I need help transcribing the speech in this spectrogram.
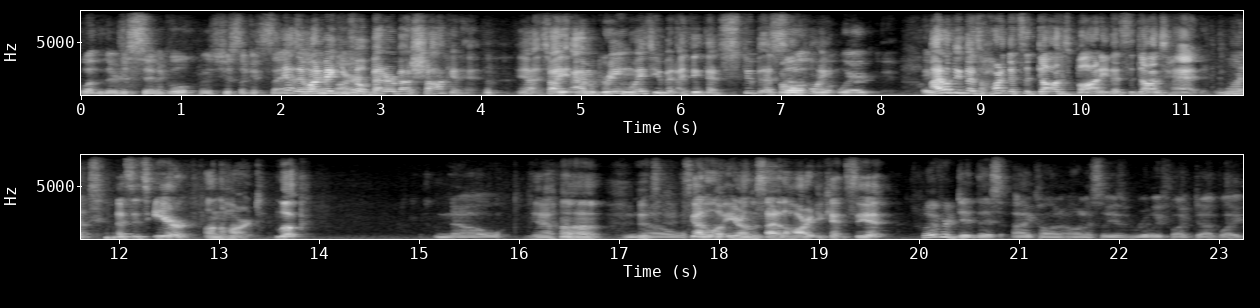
what? They're just cynical. It's just like a sad. Yeah, they want to make you feel better about shocking it. Yeah, so I, I'm agreeing with you, but I think that's stupid. That's my So whole point. we're. I don't think that's a heart. That's the dog's body. That's the dog's head. What? That's its ear on the heart. Look. No. Yeah. It's, No. it's got a little ear on the side of the heart. You can't see it. Whoever did this icon, honestly, is really fucked up. Like,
